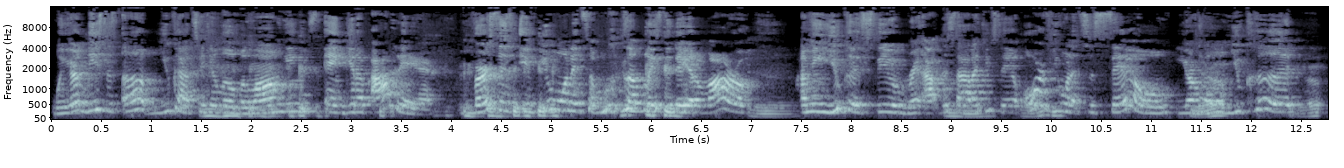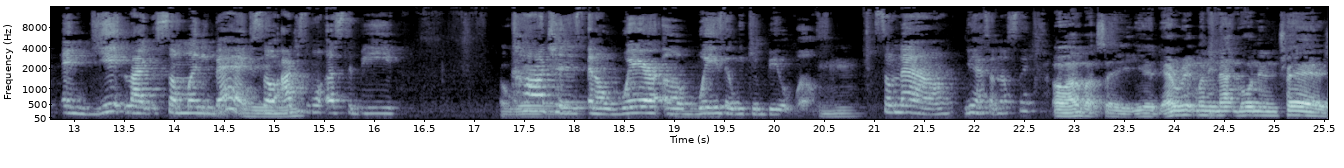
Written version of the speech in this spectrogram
When your lease is up, you got to take your little belongings and get up out of there. Versus if you wanted to move someplace today or tomorrow, I mean, you could still rent out the side, like you said, or if you wanted to sell your yep. home, you could yep. and get like some money back. Mm-hmm. So I just want us to be conscious and aware of mm-hmm. ways that we can build wealth. Mm-hmm. So now you have something else to say? Oh, I was about to say, yeah, that rent money not going in the trash.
